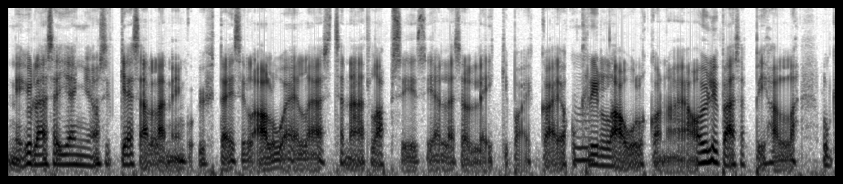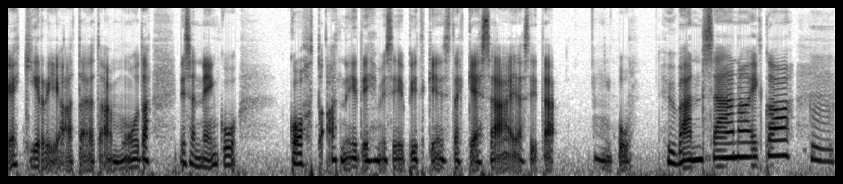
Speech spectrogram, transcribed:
niin yleensä jengi on sitten kesällä niin kuin yhteisillä alueilla ja sitten sä näet lapsia siellä, se on leikkipaikka ja joku mm. grillaa ulkona ja on ylipäänsä pihalla, lukee kirjaa tai jotain muuta, niin sä niin kuin kohtaat niitä ihmisiä pitkin sitä kesää ja sitä niin kuin hyvän sään aikaa, mm.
